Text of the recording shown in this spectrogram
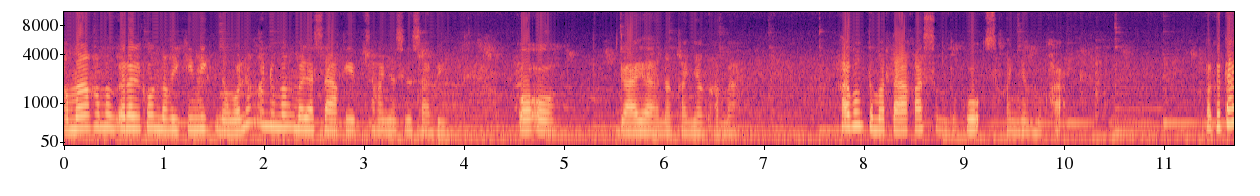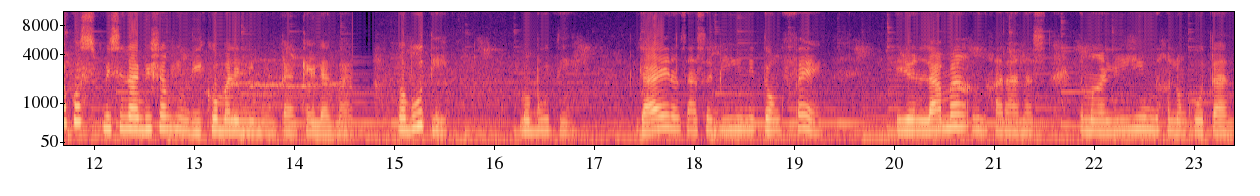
Ang mga kamag-aral kong nakikinig na walang anumang malasakit sa kanyang sinasabi. Oo, gaya ng kanyang ama. Habang tumatakas ang dugo sa kanyang mukha. Pagkatapos may sinabi siyang hindi ko malilimutan kailanman. Mabuti, mabuti. Gaya ng sasabihin nitong Fe, iyon lamang ang nakaranas ng mga lihim na kalungkutan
